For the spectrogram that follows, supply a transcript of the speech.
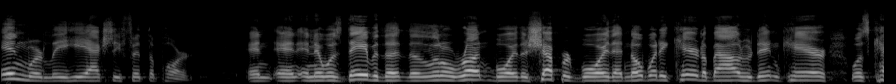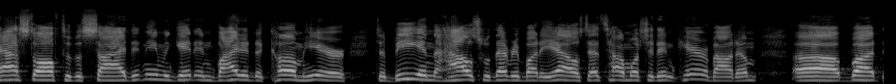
inwardly he actually fit the part and, and, and it was David, the, the little runt boy, the shepherd boy that nobody cared about, who didn't care, was cast off to the side, didn't even get invited to come here to be in the house with everybody else. That's how much they didn't care about him. Uh, but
